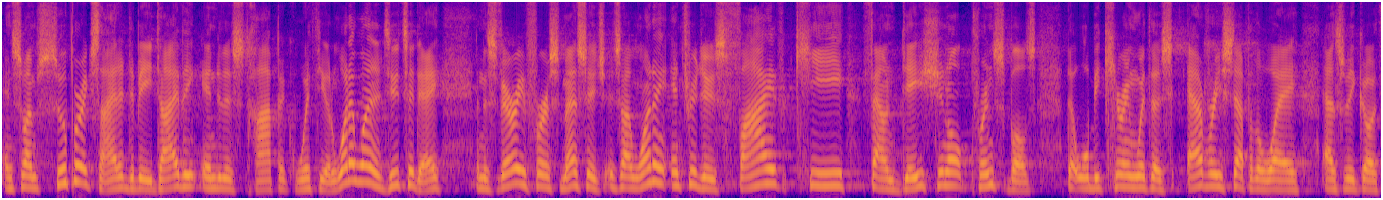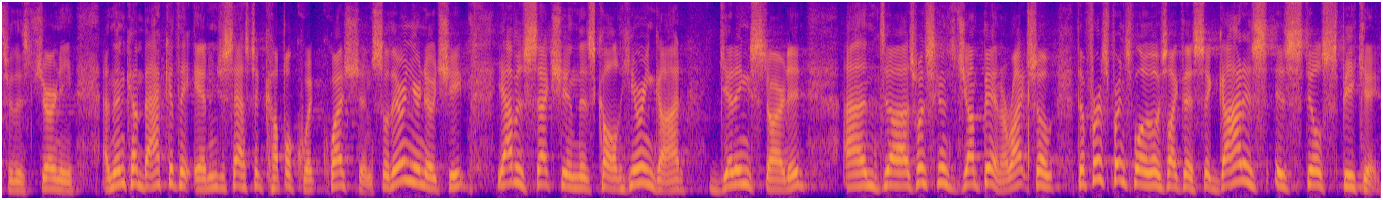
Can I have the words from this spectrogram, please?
And so I'm super excited to be diving into this topic with you. And what I want to do today in this very first message is I want to introduce five key foundational principles that we'll be carrying with us every step of the way as we go through this journey. And then come back at the end and just ask a couple quick questions. So, there in your note sheet, you have a section that's called Hearing God, Getting Started. And uh, so let's just going to jump in, all right? So, the first principle goes like this that God is, is still speaking.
